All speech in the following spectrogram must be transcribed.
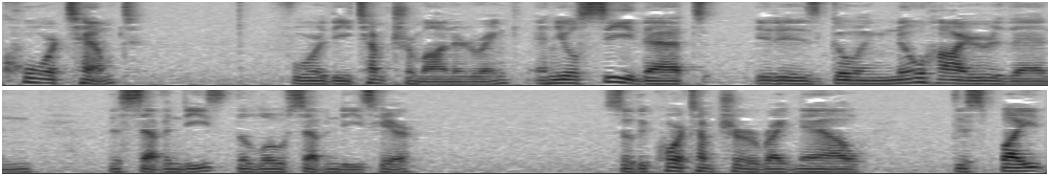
Core Temp for the temperature monitoring and you'll see that it is going no higher than the 70s, the low 70s here. So the core temperature right now despite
